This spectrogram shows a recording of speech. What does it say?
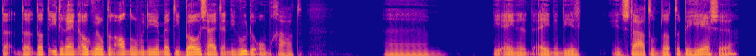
d- dat iedereen ook weer op een andere manier met die boosheid en die woede omgaat. Ehm, die ene, de ene die is in staat om dat te beheersen.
